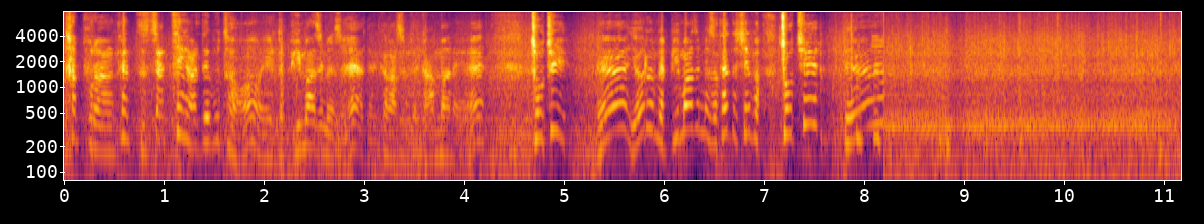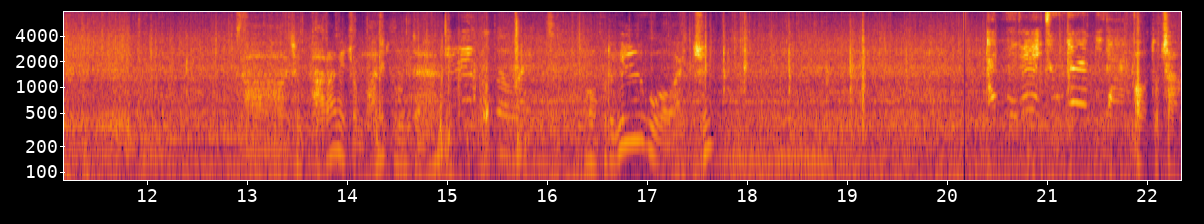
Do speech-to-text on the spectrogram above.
타프랑 텐트 세팅할 때부터 일단 비 맞으면서 해야 될 것 같습니다. 간만에 좋지? 예? 여름에 비 맞으면서 텐트 치는 거 좋지? 예? 아, 좀 바람이 좀 많이 부는데. 119가 와있지. 어, 그리고 119가 와 있지? 안내를 종료합니다. 어, 도착.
